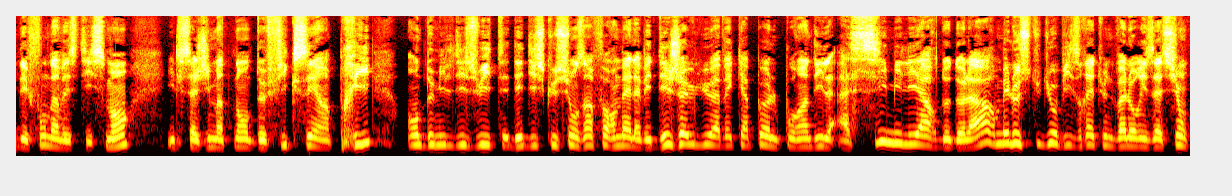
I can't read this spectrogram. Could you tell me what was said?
des fonds d'investissement. Il s'agit maintenant de fixer un prix. En 2018, des discussions informelles avaient déjà eu lieu avec Apple pour un deal à 6 milliards de dollars, mais le studio viserait une valorisation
